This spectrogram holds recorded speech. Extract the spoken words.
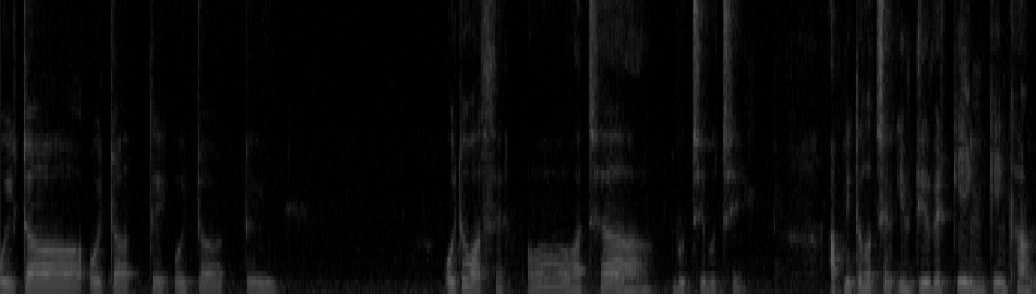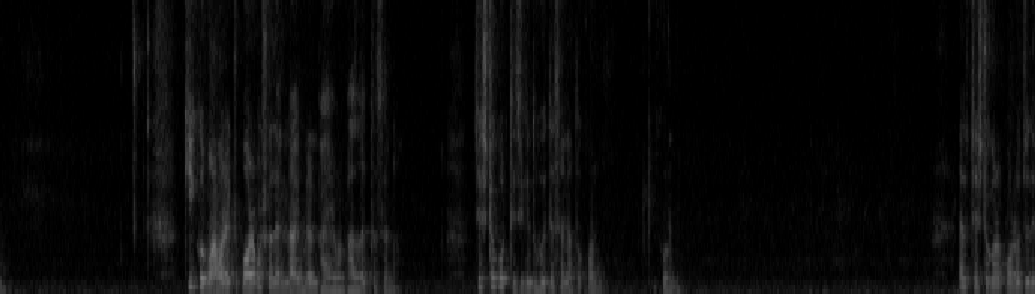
ওইটা, ওইটাতে ওইটাতে ওইটাও আছে। ও আচ্ছা বুঝছি বুঝছি। আপনি তো হচ্ছেন ইউটিউবের কিং কিং খান। কি করব? আমার একটু পরামর্শ দেন না, ইমরান ভাই, আমার ভালো লাগতেছে না। চেষ্টা করতেছি, কিন্তু হইতেছে না তখন। কি করব? এত চেষ্টা করার পরেও যদি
